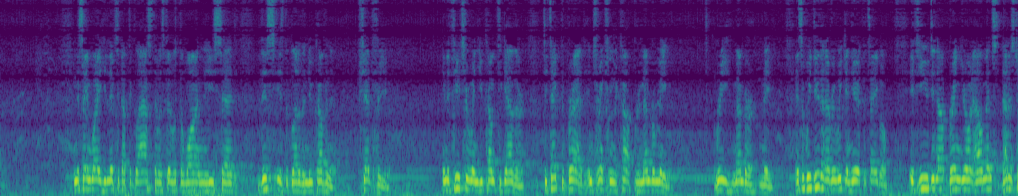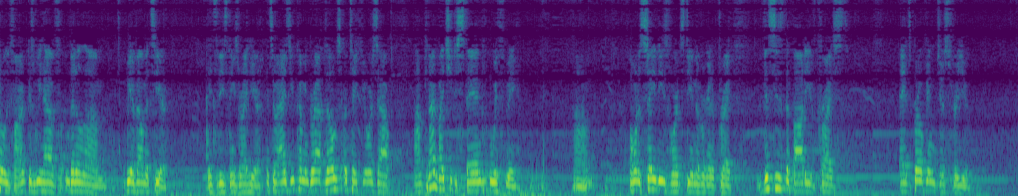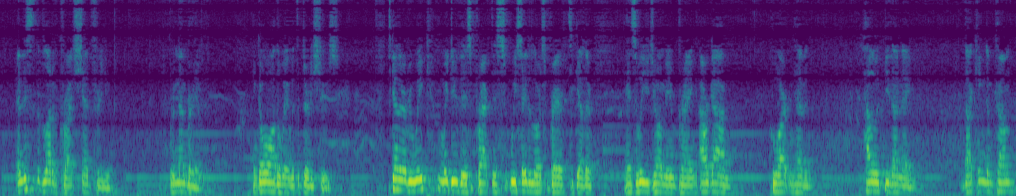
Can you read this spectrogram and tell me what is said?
In the same way, he lifted up the glass that was filled with the wine and he said, This is the blood of the new covenant, shed for you. In the future, when you come together to take the bread and drink from the cup, remember me. Remember me. And so we do that every weekend here at the table. If you did not bring your own elements, that is totally fine because we have little, um, we have elements here. It's these things right here. And so as you come and grab those or take yours out, um, can I invite you to stand with me? Um, I want to say these words to you and then we're going to pray. This is the body of Christ, and it's broken just for you. And this is the blood of Christ shed for you. Remember him and go all the way with the dirty shoes. Together every week, when we do this practice, we say the Lord's Prayer together. And so will you join me in praying? Our God, who art in heaven, hallowed be thy name. Thy kingdom come,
